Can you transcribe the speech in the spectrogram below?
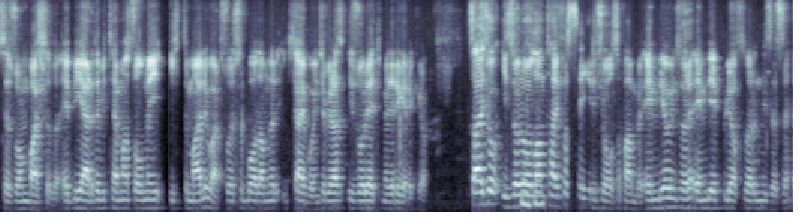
sezon başladı. E bir yerde bir temas olma ihtimali var. Sonuçta bu adamları iki ay boyunca biraz izole etmeleri gerekiyor. Sadece o izole olan tayfa seyirci olsa falan böyle NBA oyuncuları NBA playofflarını izlese.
